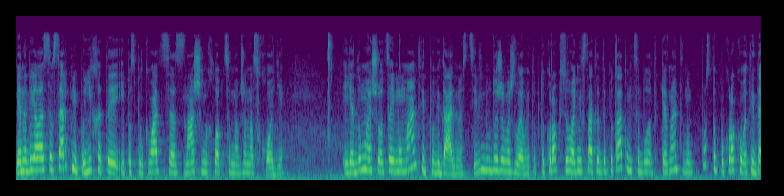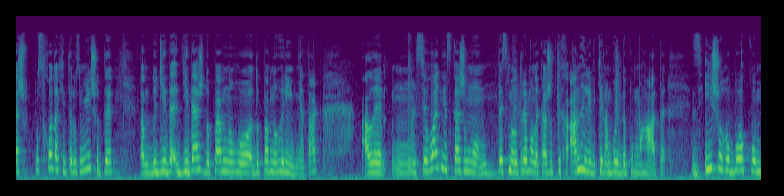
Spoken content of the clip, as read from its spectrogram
Я не боялася в серпні поїхати і поспілкуватися з нашими хлопцями вже на сході. І я думаю, що цей момент відповідальності він був дуже важливий. Тобто, крок сьогодні стати депутатом це було таке, знаєте, ну просто покроково ти йдеш по сходах, і ти розумієш, що ти там дійде- дійдеш до певного до певного рівня, так. Але сьогодні, скажімо, десь ми отримали кажуть, тих ангелів, які нам будуть допомагати. З іншого боку,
